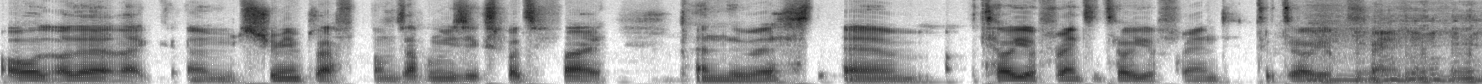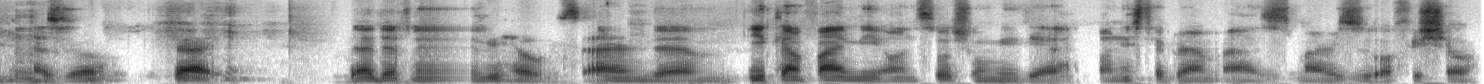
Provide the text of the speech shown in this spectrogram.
all other like um, streaming platforms, Apple Music, Spotify, and the rest. Um, tell your friend to tell your friend to tell your friend as well. That that definitely helps. And um, you can find me on social media on Instagram as Marizu Official,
